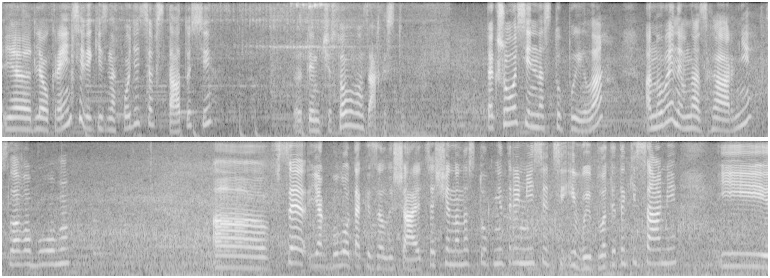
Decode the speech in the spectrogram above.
е, для українців, які знаходяться в статусі е, тимчасового захисту. Так що осінь наступила, а новини в нас гарні, слава Богу. Все як було, так і залишається ще на наступні три місяці, і виплати такі самі. І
